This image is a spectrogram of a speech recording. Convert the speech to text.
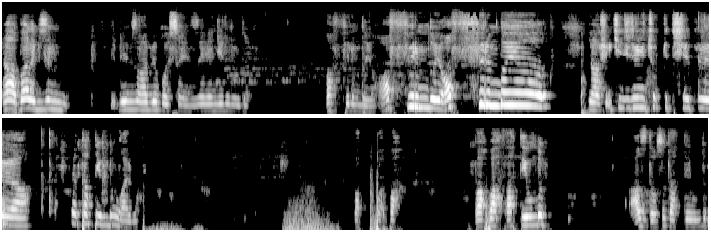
Ya bari bizim Remzi abiye koysaydınız eğlenceli olurdu. Aferin dayı, aferin dayı, aferin dayı. Ya şu ikinci dayı çok kötü şey yapıyor ya. Ben tahtayı buldum galiba. Bak bak bak. Bak bak tahtayı buldum. Az da olsa tahtayı buldum.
